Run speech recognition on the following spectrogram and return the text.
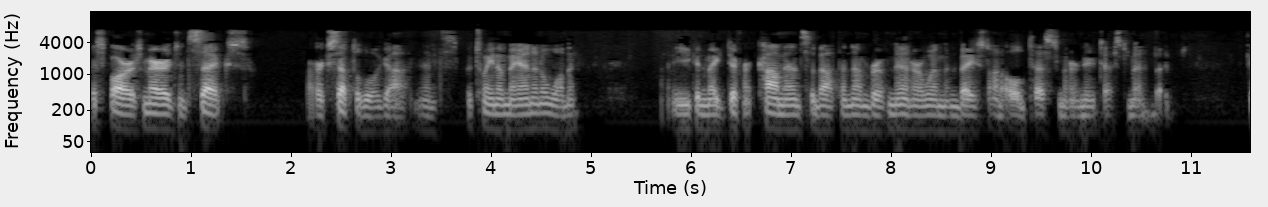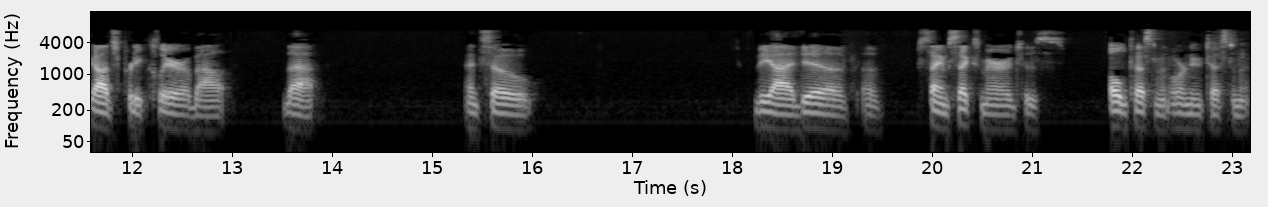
as far as marriage and sex, are acceptable to God. And it's between a man and a woman. You can make different comments about the number of men or women based on Old Testament or New Testament, but God's pretty clear about that. And so the idea of, of same sex marriage is Old Testament or New Testament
